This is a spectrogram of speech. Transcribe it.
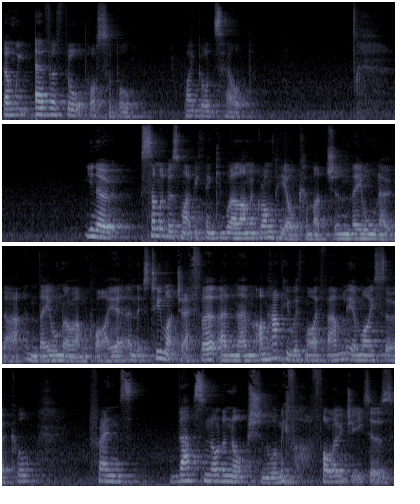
than we ever thought possible by God's help. You know, some of us might be thinking, well, I'm a grumpy old curmudgeon, they all know that, and they all know I'm quiet, and it's too much effort, and um, I'm happy with my family and my circle. Friends, that's not an option when we follow Jesus.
